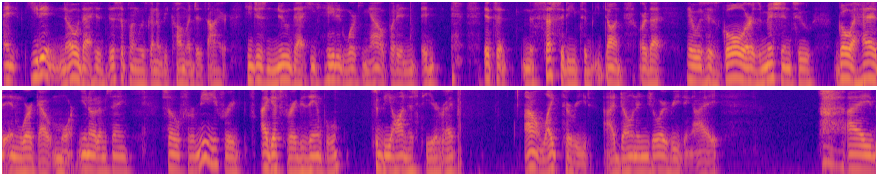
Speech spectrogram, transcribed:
And he didn't know that his discipline was going to become a desire. He just knew that he hated working out, but it, it, it's a necessity to be done, or that it was his goal or his mission to go ahead and work out more. You know what I'm saying? So for me, for I guess for example, to be honest here, right? I don't like to read. I don't enjoy reading. I I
